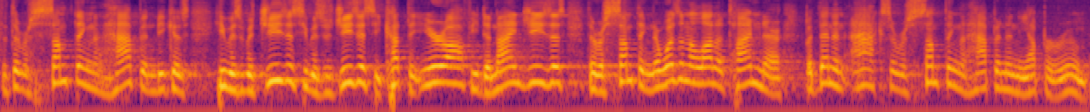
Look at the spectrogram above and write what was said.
That there was something that happened because he was with Jesus, he was with Jesus, he cut the ear off, he denied Jesus. There was something, there wasn't a lot of time there, but then in Acts, there was something that happened in the upper room.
